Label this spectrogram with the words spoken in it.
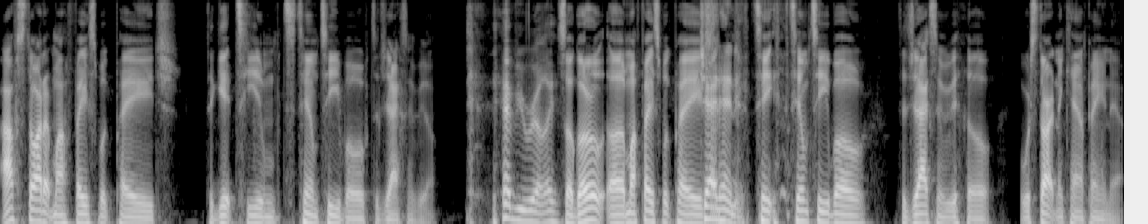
I've started my Facebook page to get Tim Tim Tebow to Jacksonville. Have you really? So go to uh, my Facebook page. Chad Henne. T- Tim Tebow to Jacksonville. We're starting a campaign now.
